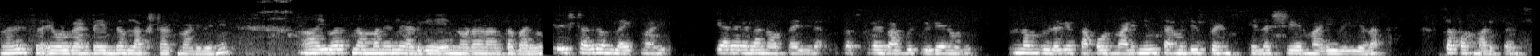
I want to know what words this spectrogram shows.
ಅಂದರೆ ಸ, ಏಳು ಗಂಟೆಯಿಂದ ಬ್ಲಾಗ್ ಸ್ಟಾರ್ಟ್ ಮಾಡಿದ್ದೀನಿ. ಇವತ್ತು ನಮ್ಮ ಮನೇಲಿ ಅಡುಗೆ ಏನು ನೋಡೋಣ ಅಂತ ಬನ್ನಿ. ಇಷ್ಟ ಆದರೆ ಒಂದು ಲೈಕ್ ಮಾಡಿ. ಯಾರ್ಯಾರೆಲ್ಲ ನೋಡ್ತಾ ಇದ್ದೀರಾ ಸಬ್ಸ್ಕ್ರೈಬ್ ಆಗ್ಬಿಟ್ಟು ವಿಡಿಯೋ ನೋಡಿ. ನಮ್ಮ ವಿಡಿಯೋಗೆ ಸಪೋರ್ಟ್ ಮಾಡಿ. ನಿಮ್ಮ ಫ್ಯಾಮಿಲಿ ಫ್ರೆಂಡ್ಸ್ಗೆಲ್ಲ ಶೇರ್ ಮಾಡಿ ವಿಡಿಯೋನ ಸಪೋರ್ಟ್ ಮಾಡಿ ಫ್ರೆಂಡ್ಸ್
